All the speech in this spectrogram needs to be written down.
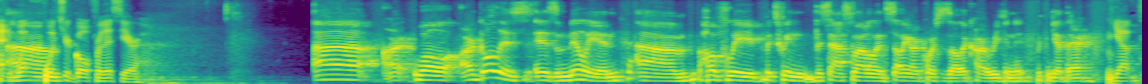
And what, um, what's your goal for this year? Uh, our, well, our goal is is a million. Um, hopefully, between the SaaS model and selling our courses a la carte, we can we can get there. Yep.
